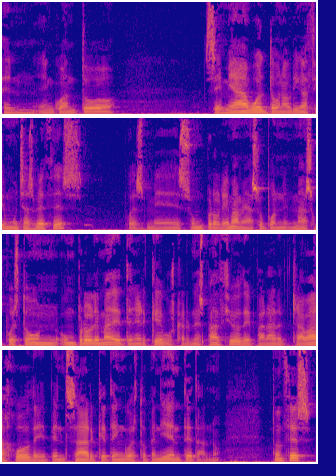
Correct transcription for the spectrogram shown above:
en, en, cuanto se me ha vuelto una obligación muchas veces, pues me es un problema, me ha, me ha supuesto un, un problema de tener que buscar un espacio, de parar el trabajo, de pensar que tengo esto pendiente, tal, ¿no? Entonces,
